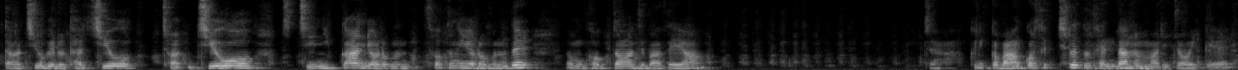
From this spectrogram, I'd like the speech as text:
이따가 지우개로 다 저- 지워지니까 여러분 서둥이 여러분들 너무 걱정하지 마세요. 자, 그러니까 마음껏 색칠해도 된다는 말이죠, 이게.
